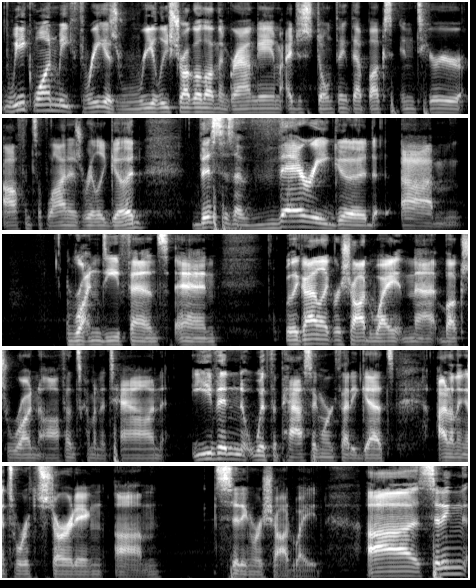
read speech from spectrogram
week one, week three has really struggled on the ground game. I just don't think that Bucks interior offensive line is really good. This is a very good um, run defense and with a guy like Rachaad White and that Bucks run offense coming to town, even with the passing work that he gets, I don't think it's worth starting um, sitting Rachaad White. Uh, sitting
